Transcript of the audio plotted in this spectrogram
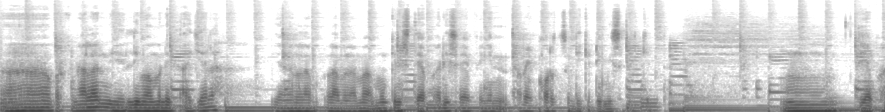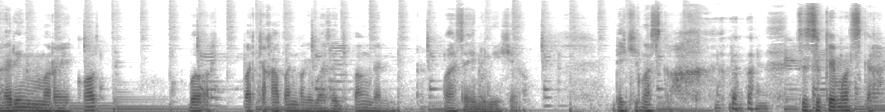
Uh, perkenalan 5 menit aja lah jangan lama-lama mungkin setiap hari saya pengen record sedikit demi sedikit hmm, tiap hari merekord percakapan pakai bahasa Jepang dan bahasa Indonesia dekimasu ka? Susuke kah?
